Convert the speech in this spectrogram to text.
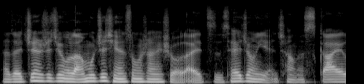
那在正式进入栏目之前，送上一首来自蔡正演唱的《Skyline》。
